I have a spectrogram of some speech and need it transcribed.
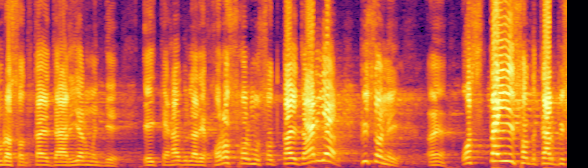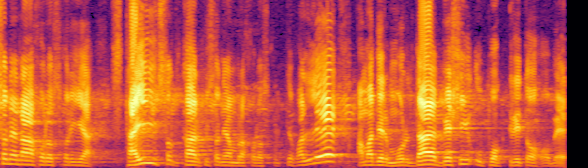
আমরা সদকায় জারিয়ার মধ্যে এই টেকাগুলারে খরচ কর্ম, সদকায় জারিয়ার পিছনে। অস্থায়ী সদকার পিছনে না খরচ করিয়া, স্থায়ী সদকার পিছনে আমরা খরচ করতে পারলে আমাদের মুর্দা বেশি উপকৃত হবে।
